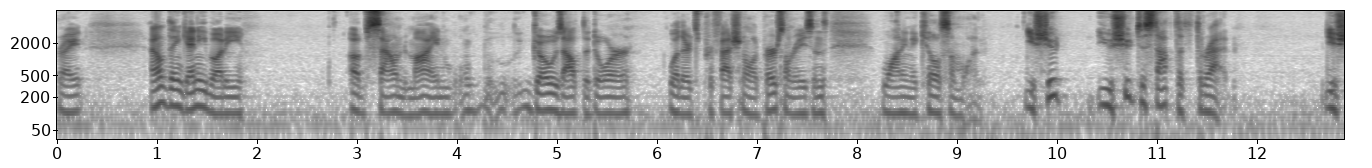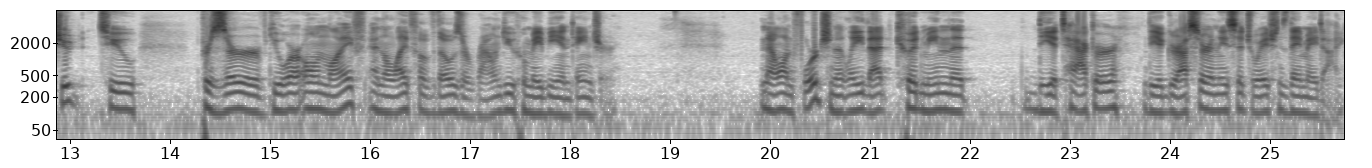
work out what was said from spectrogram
right? I don't think anybody of sound mind goes out the door, whether it's professional or personal reasons, wanting to kill someone. You shoot you shoot to stop the threat. You shoot to preserve your own life and the life of those around you who may be in danger. Now, unfortunately, that could mean that the attacker, the aggressor in these situations, they may die.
